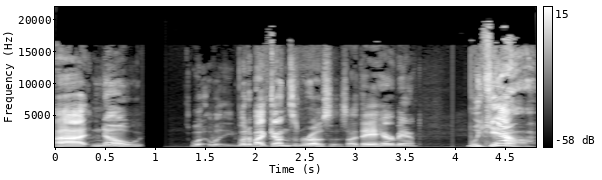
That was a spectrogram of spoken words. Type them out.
Uh, no. What, what, what about Guns N' Roses? Are they a hair band? Well, yeah.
